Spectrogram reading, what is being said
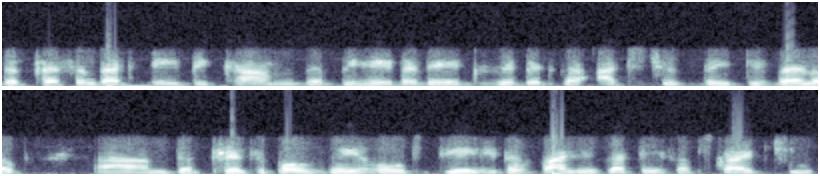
The person that they become, the behavior they exhibit, the attitudes they develop, um, the principles they hold dearly, the values that they subscribe to,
